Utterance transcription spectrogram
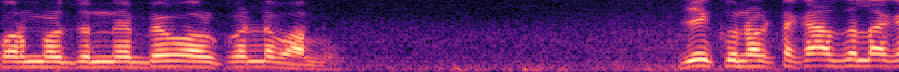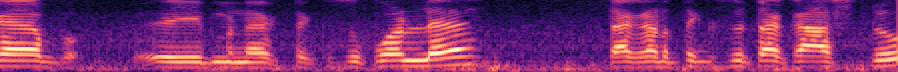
কর্মের জন্য ব্যবহার করলে ভালো। যে কোনো একটা কাজে লাগায় এই মানে একটা কিছু করলে টাকাটাতে কিছু টাকা আসলো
